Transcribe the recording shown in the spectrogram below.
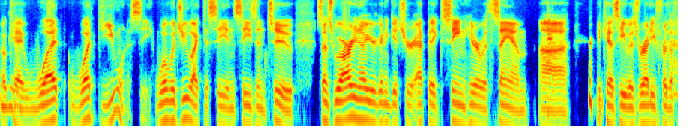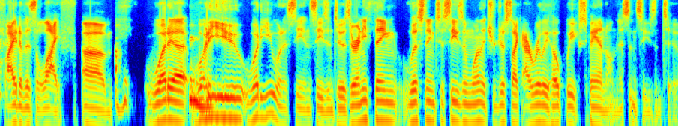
okay mm-hmm. what what do you want to see? What would you like to see in season two? Since we already know you're going to get your epic scene here with sam uh, because he was ready for the fight of his life. Um, what uh, what do you what do you want to see in season two? Is there anything listening to season one that you're just like i really hope we expand on this in season two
